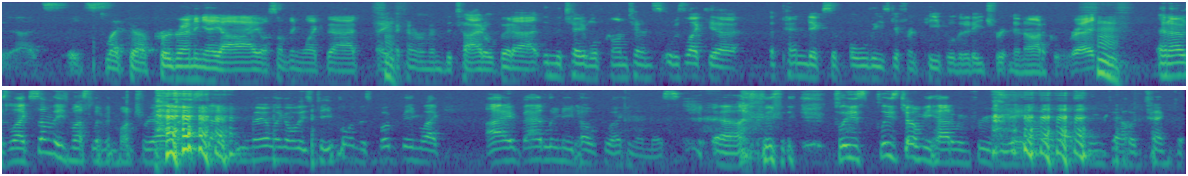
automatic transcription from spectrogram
yeah, it's it's like uh, programming AI or something like that. I, I can't remember the title, but uh, in the table of contents, it was like a appendix of all these different people that had each written an article, right? Hmm. And I was like, some of these must live in Montreal. I started emailing all these people in this book, being like, I badly need help working on this. Uh, please, please tell me how to improve the AI powered tanker.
